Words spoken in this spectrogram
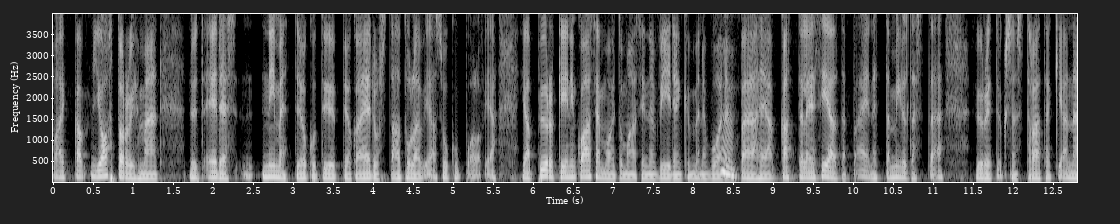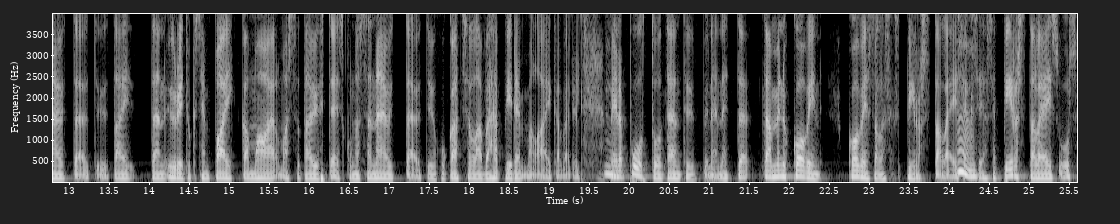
vaikka johtoryhmään nyt edes nimetty joku tyyppi, joka edustaa tulevia sukupolvia ja pyrkii niin kuin asemoitumaan sinne 50 vuoden mm. päähän ja kattelee sieltä päin, että miltä tämä yrityksen strategia näyttäytyy tai tämän yrityksen paikka maailmassa tai yhteiskunnassa näyttäytyy, kun katsellaan vähän pidemmällä aikavälillä. Mm. Meillä puuttuu tämän tyyppinen, että tämä on mennyt kovin kovin sellaiseksi pirstaleiseksi. Mm. Ja se pirstaleisuus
